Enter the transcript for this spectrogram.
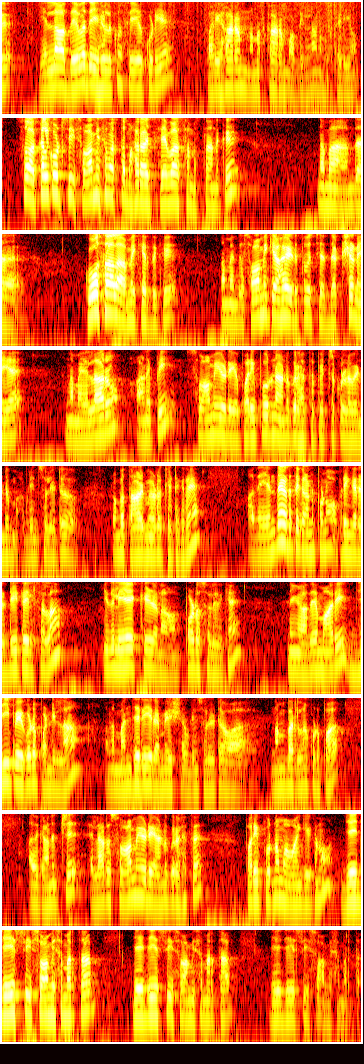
எல்லா தேவதைகளுக்கும் செய்யக்கூடிய பரிகாரம் நமஸ்காரம் அப்படின்லாம் நமக்கு தெரியும். ஸோ அக்கல்கோட் ஸ்ரீ சுவாமி சமர்த்த மகாராஜ் சேவா சமஸ்தானுக்கு நம்ம அந்த கோசாலை அமைக்கிறதுக்கு நம்ம இந்த சுவாமிக்காக எடுத்து வச்ச தட்சணையை நம்ம எல்லாரும் அனுப்பி சுவாமியுடைய பரிபூர்ண அனுகிரகத்தை பெற்றுக்கொள்ள வேண்டும் அப்படின்னு சொல்லிட்டு ரொம்ப தாழ்மையோடு கேட்டுக்கிறேன். அதை எந்த இடத்துக்கு அனுப்பணும் அப்படிங்கிற டீட்டெயில்ஸ் எல்லாம் இதுலேயே கீழே நான் போட சொல்லியிருக்கேன். நீங்கள் அதே மாதிரி ஜிபே கூட பண்ணிடலாம். அந்த மஞ்சரி ரமேஷ் அப்படின்னு சொல்லிட்டு நம்பர்லாம் கொடுப்பா. அதுக்கு அனுப்பிச்சு எல்லோரும் சுவாமியுடைய அனுகிரகத்தை பரிபூர்ணமாக வாங்கிக்கணும். ஜெய் ஜெய் ஸ்ரீ சுவாமி சமர்த்தா. ஜெய் ஜெய் ஸ்ரீ சுவாமி சமர்த்தா. ஜெய் ஜெய் ஸ்ரீ சுவாமி சமர்த்தா.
